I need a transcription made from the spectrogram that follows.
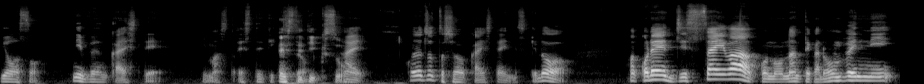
要素に分解していますと、エステティックスを。エステティックスを。はい。これをちょっと紹介したいんですけど、まあ、これ実際は、この、なんていうか論文に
